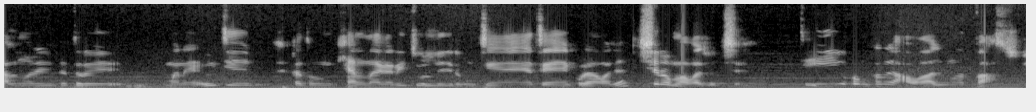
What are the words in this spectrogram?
আলমারির ভেতরে মানে ওই যে একটা ধরুন খেলনা গাড়ি চললে যেরকম চেঁ চেঁ করে আওয়াজ হয়, সেরকম আওয়াজ হচ্ছে। এইরকম ভাবে আওয়াজ ওনার তো আশ্চর্য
